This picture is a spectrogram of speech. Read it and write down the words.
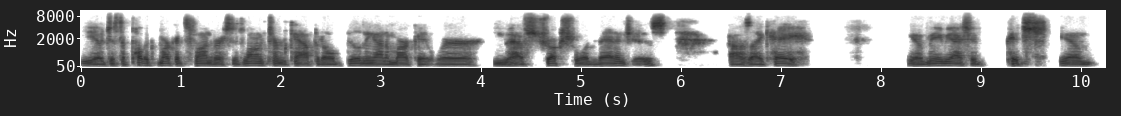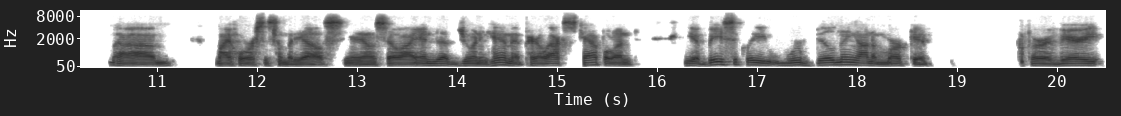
you know just a public markets fund versus long term capital building on a market where you have structural advantages. I was like, hey, you know, maybe I should pitch you know um, my horse is somebody else. You know, so I ended up joining him at Parallaxes Capital, and yeah, basically we're building on a market for a very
